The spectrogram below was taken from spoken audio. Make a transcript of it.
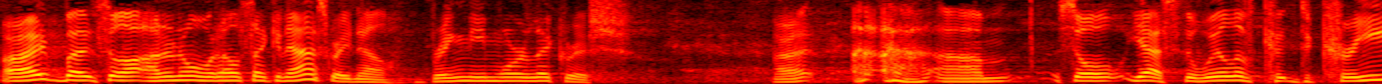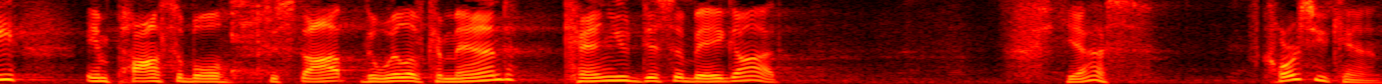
All right, but so I don't know what else I can ask right now. Bring me more licorice. All right. um, so, yes, the will of decree impossible to stop. The will of command, can you disobey God? Yes, of course you can.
